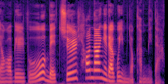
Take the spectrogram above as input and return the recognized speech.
영업 일부 매출 현황이라고 입력합니다.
